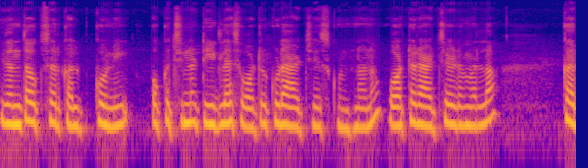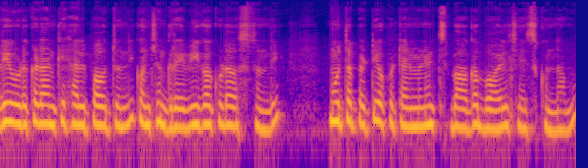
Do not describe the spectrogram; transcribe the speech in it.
ఇదంతా ఒకసారి కలుపుకొని ఒక చిన్న టీ గ్లాస్ వాటర్ కూడా యాడ్ చేసుకుంటున్నాను. వాటర్ యాడ్ చేయడం వల్ల కర్రీ ఉడకడానికి హెల్ప్ అవుతుంది. కొంచెం గ్రేవీగా కూడా వస్తుంది. మూత పెట్టి ఒక టెన్ మినిట్స్ బాగా బాయిల్ చేసుకుందాము.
